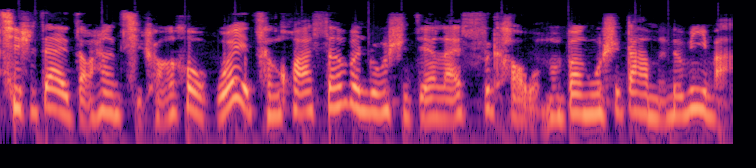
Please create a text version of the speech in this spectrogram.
其实，在早上起床后，我也曾花三分钟时间来思考我们办公室大门的密码。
